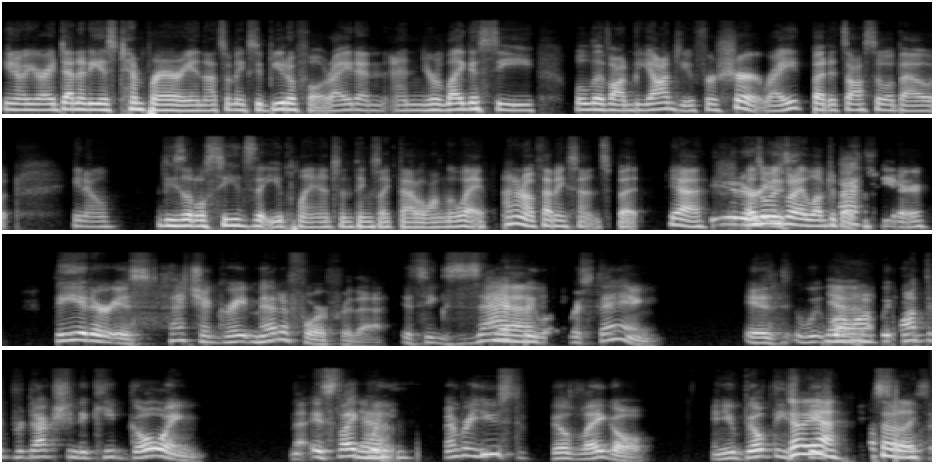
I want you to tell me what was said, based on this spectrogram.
you know your identity is temporary and that's what makes it beautiful right and and your legacy will live on beyond you for sure right but it's also about you know these little seeds that you plant and things like that along the way i don't know if that makes sense but yeah Theater that's always what i loved about such- theater theater is such a great metaphor for that. It's exactly Yeah. what we're saying. Is we, we want we want the production to keep going. It's like when Yeah. you remember you used to build Lego and you built these Oh yeah, totally. and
